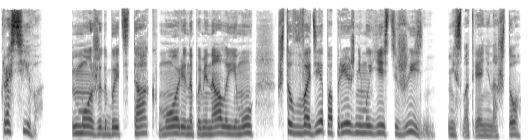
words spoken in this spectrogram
Красиво. Может быть, так море напоминало ему, что в воде по-прежнему есть жизнь, несмотря ни на что,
